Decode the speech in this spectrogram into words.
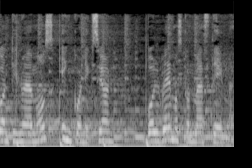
Continuamos en conexión. Volvemos con más temas.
